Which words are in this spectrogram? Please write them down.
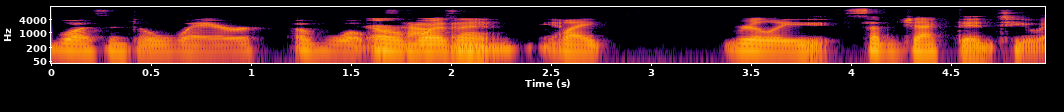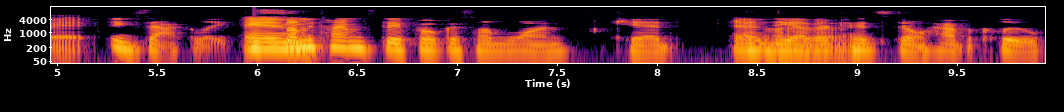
wasn't aware of what was or happening. wasn't Yeah. like really subjected to it. Exactly. And- sometimes they focus on one kid and, the other kids don't have a clue.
